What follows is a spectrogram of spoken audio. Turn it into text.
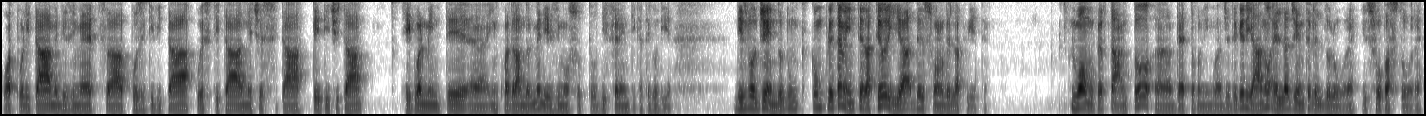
o attualità, medesimezza, positività, questità, necessità, teticità, ugualmente eh, inquadrando il medesimo sotto differenti categorie, disvolgendo dunque completamente la teoria del suono della quiete. L'uomo, pertanto, eh, detto con linguaggio heideggeriano, è l'agente del dolore, il suo pastore.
